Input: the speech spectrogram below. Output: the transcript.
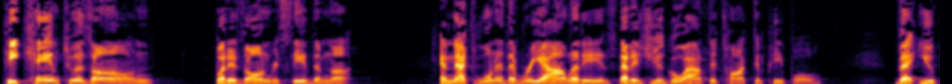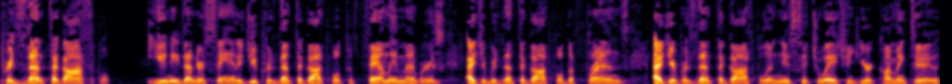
He came to his own, but his own received him not. And that's one of the realities that as you go out to talk to people, that you present the gospel. You need to understand as you present the gospel to family members, as you present the gospel to friends, as you present the gospel in new situations you're coming to,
